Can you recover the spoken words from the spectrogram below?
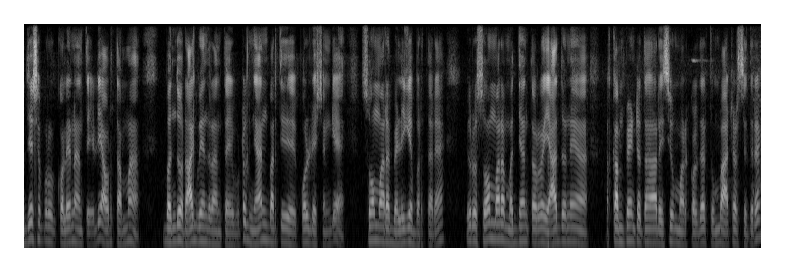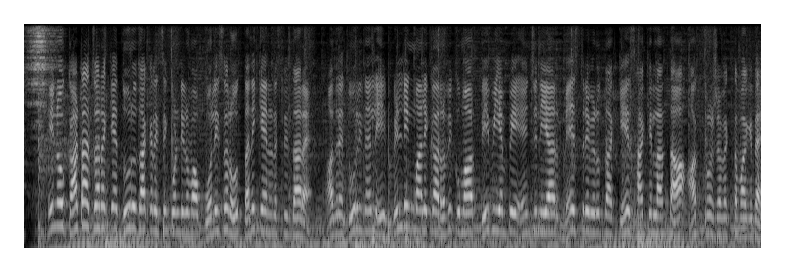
ಉದ್ದೇಶಪೂರ್ವ ಕೊಲೆನಾ ಅಂತ ಹೇಳಿ ಅವ್ರ ತಮ್ಮ ಬಂದು ರಾಘವೇಂದ್ರ ಅಂತ ಹೇಳ್ಬಿಟ್ಟು ಜ್ಞಾನ್ ಬರ್ತಿ ಪೊಲೀಸ್ ಸ್ಟೇಷನ್ಗೆ ಸೋಮವಾರ ಬೆಳಿಗ್ಗೆ ಬರ್ತಾರೆ. ಇವರು ಸೋಮವಾರ ಮಧ್ಯಾಹ್ನದವರೆಗೂ ಯಾವುದನ್ನೇ ಕಂಪ್ಲೇಂಟ್ ಸಹ ರಿಸೀವ್ ಮಾಡ್ಕೊಳ್ತಾರೆ ತುಂಬ ಆಟಾಡ್ಸಿದ್ರೆ ಇನ್ನು ಕಾಟಾಚಾರಕ್ಕೆ ದೂರು ದಾಖಲಿಸಿಕೊಂಡಿರುವ ಪೊಲೀಸರು ತನಿಖೆ ನಡೆಸುತ್ತಿದ್ದಾರೆ ಆದರೆ ದೂರಿನಲ್ಲಿ ಬಿಲ್ಡಿಂಗ್ ಮಾಲೀಕ ರವಿಕುಮಾರ್ ಬಿಬಿಎಂಪಿ ಎಂಜಿನಿಯರ್ ಮೇಸ್ತ್ರಿ ವಿರುದ್ಧ ಕೇಸ್ ಹಾಕಿಲ್ಲ. ಅಂತ ಆಕ್ರೋಶ ವ್ಯಕ್ತವಾಗಿದೆ.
